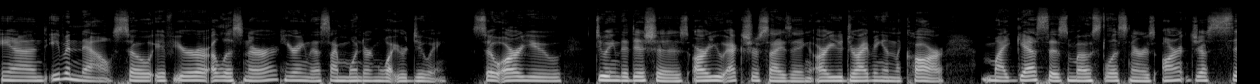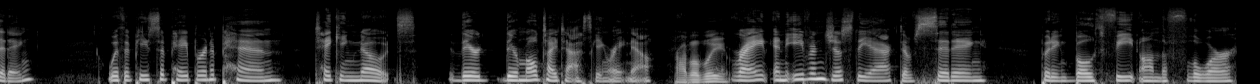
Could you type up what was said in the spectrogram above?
And even now, so if you're a listener hearing this, I'm wondering what you're doing. So, are you doing the dishes? Are you exercising? Are you driving in the car? My guess is most listeners aren't just sitting with a piece of paper and a pen taking notes. They're they're multitasking right now Probably. right? And even just the act of sitting, putting both feet on the floor,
